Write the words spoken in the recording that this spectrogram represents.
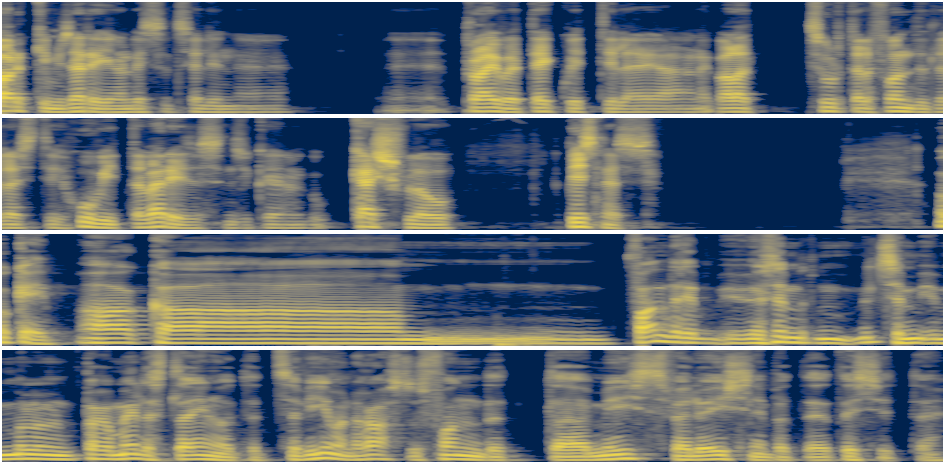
parkimisäri on lihtsalt selline äh, private equity'le ja nagu alati suurtele fondidele hästi huvitav äri, sest see on sihuke nagu cash flow business okei okay,, aga mm, Fundri, selles mõttes üldse mul on praegu meelest läinud, et see viimane rahastusfond, et äh, mis valuation'i pealt te tõstsite?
